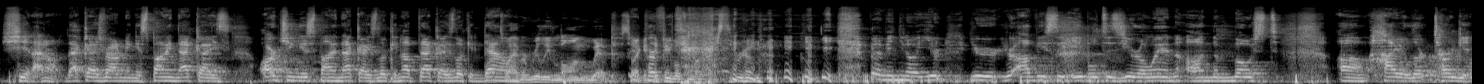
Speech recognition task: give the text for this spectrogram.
shit i don't that guy's rounding his spine that guy's arching his spine that guy's looking up that guy's looking down So I have a really long whip, so I can hit people from across the room. but I mean, you know, you're you're you're obviously able to zero in on the most um, high alert target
